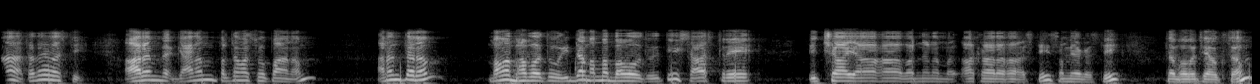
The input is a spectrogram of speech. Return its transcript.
हा, तदेव अस्ति। आरम्भे, ज्ञानं प्रथमसोपानम्, अनन्तरं मम भवतु, इदं मम भवतु इति शास्त्रे इच्छायाः वर्णनम् आकारः अस्ति, सम्यक् अस्ति। तद् भवत्या उक्तम्।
